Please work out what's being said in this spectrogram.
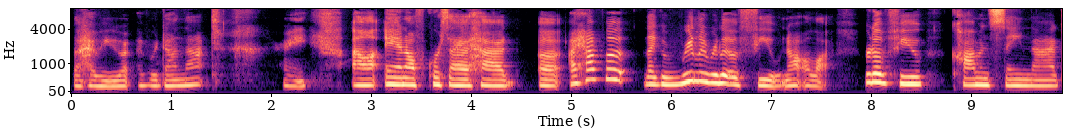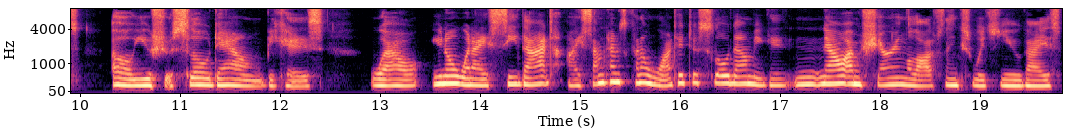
But have you ever done that? Right. Uh, and of course, I had uh, I have a like really really a few, not a lot, really a few comments saying that oh you should slow down because well you know when I see that I sometimes kind of wanted to slow down because now I'm sharing a lot of things with you guys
